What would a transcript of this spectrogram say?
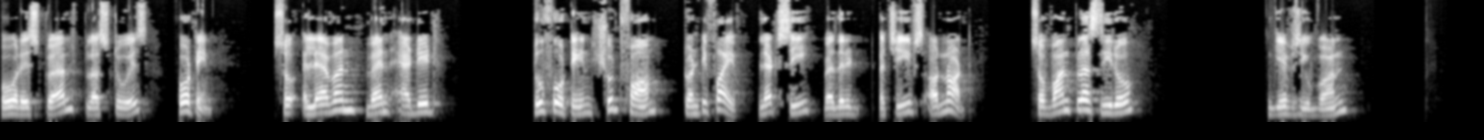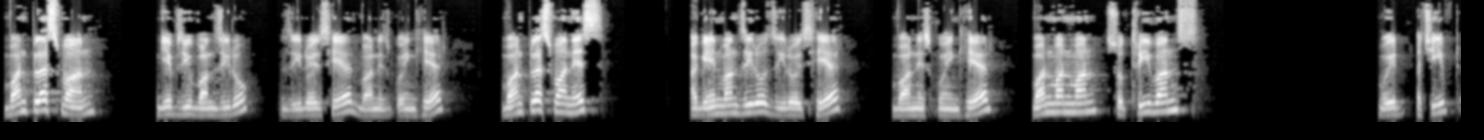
4 is 12 plus 2 is 14 So 11 when added to 14 should form 25. Let's see whether it achieves or not. So 1 plus 0 gives you 1. 1 plus 1 gives you 1 0. 0 is here, 1 is going here. 1 plus 1 is again 1 0, 0 is here, 1 is going here. 1 1 1, so 3 ones we achieved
